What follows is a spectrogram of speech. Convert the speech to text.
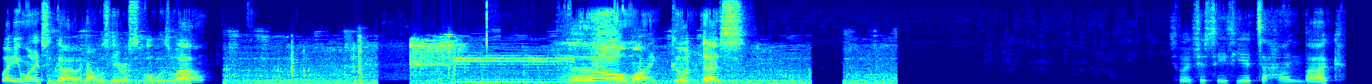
where he wanted to go, and that was near a school as well. Oh my goodness. So it's just easier to hang back.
